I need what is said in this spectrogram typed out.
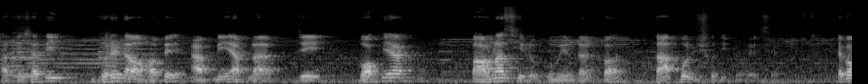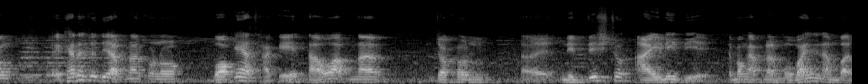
সাথে সাথেই ধরে নেওয়া হবে, আপনি আপনার যে বকেয়া পাওনা ছিল ভূমি উন্নয়ন কর তা পরিশোধিত হয়েছে। এবং এখানে যদি আপনার কোনো বকেয়া থাকে, তাও আপনার যখন নির্দিষ্ট আইডি দিয়ে এবং আপনার মোবাইল নাম্বার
